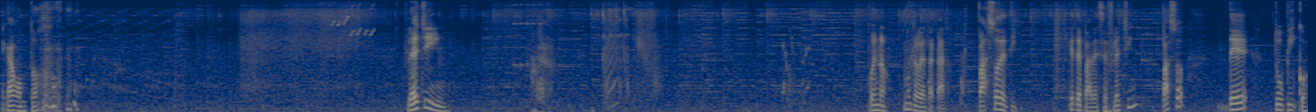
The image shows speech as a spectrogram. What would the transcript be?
Me cago en todo. Fletching. Pues no, no te voy a atacar. Paso de ti. ¿Qué te parece, Fletching? Paso de tu pico.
